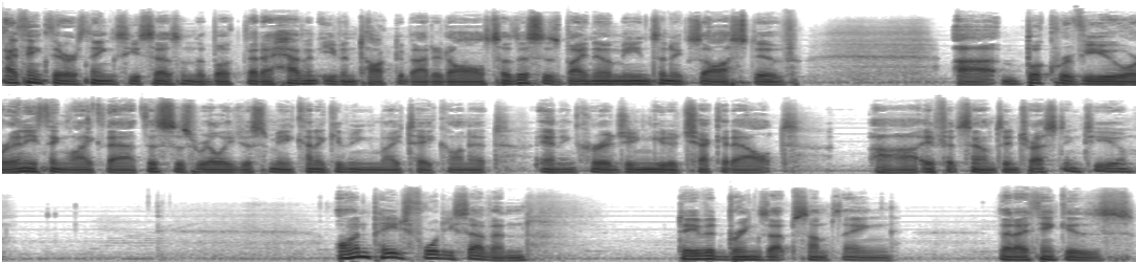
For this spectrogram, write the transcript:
I think there are things he says in the book that I haven't even talked about at all. So this is by no means an exhaustive uh, book review or anything like that. This is really just me kind of giving you my take on it and encouraging you to check it out uh, if it sounds interesting to you. On page 47, David brings up something that I think is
